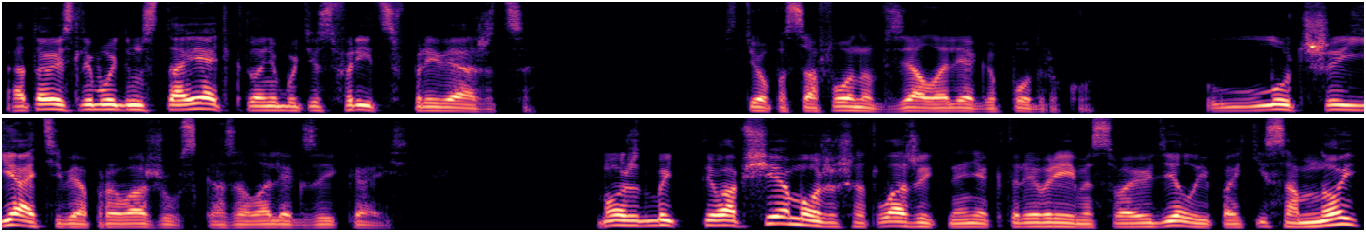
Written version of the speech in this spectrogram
А то, если будем стоять, кто-нибудь из фрицев привяжется. Степа Сафонов взял Олега под руку. «Лучше я тебя провожу», — сказал Олег, заикаясь. «Может быть, ты вообще можешь отложить на некоторое время свое дело и пойти со мной?»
